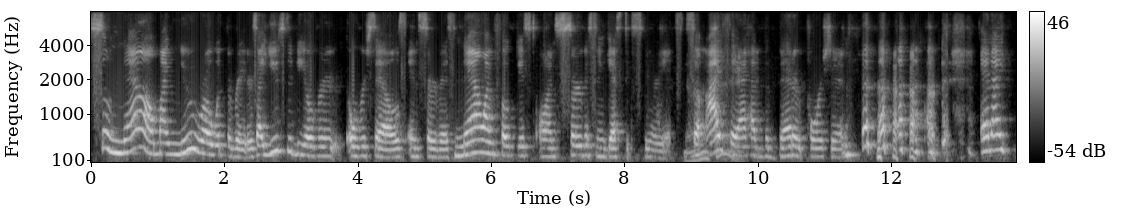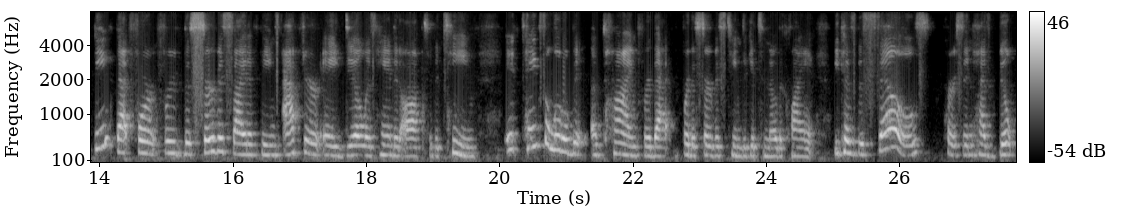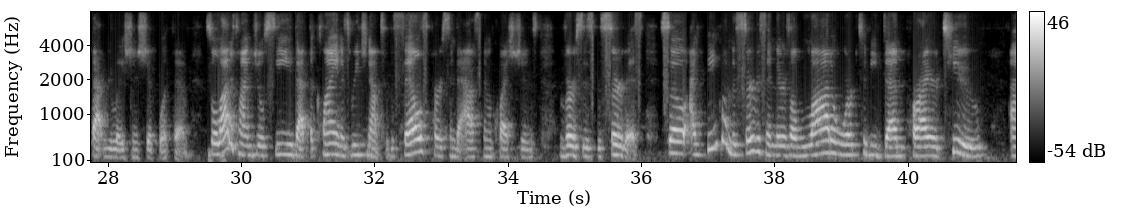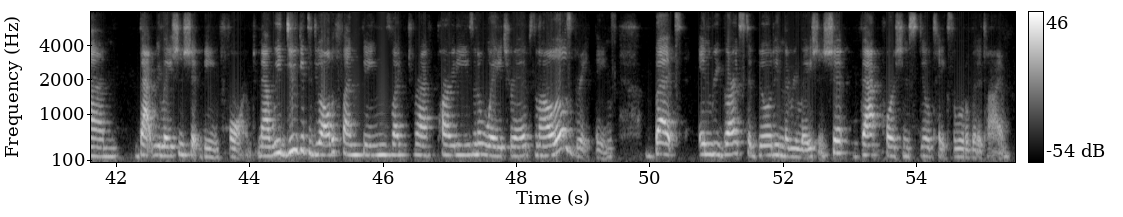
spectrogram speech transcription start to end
So now my new role with the Raiders, I used to be over over sales and service. Now I'm focused on service and guest experience. So I say I have the better portion. and I think that for for the service side of things, after a deal is handed off to the team, it takes a little bit of time for that for the service team to get to know the client because the sales person has built that relationship with them. So a lot of times you'll see that the client is reaching out to the salesperson to ask them questions versus the service. So I think on the service end, there's a lot of work to be done prior to um, that relationship being formed. Now we do get to do all the fun things like draft parties and away trips and all those great things. But in regards to building the relationship, that portion still takes a little bit of time.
